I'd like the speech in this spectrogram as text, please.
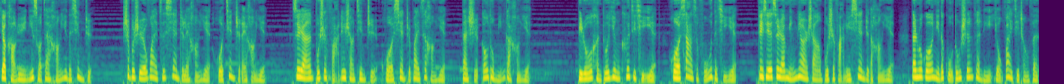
要考虑你所在行业的性质，是不是外资限制类行业或禁止类行业？虽然不是法律上禁止或限制外资行业，但是高度敏感行业，比如很多硬科技企业。或 SaaS 服务的企业，这些虽然明面上不是法律限制的行业，但如果你的股东身份里有外籍成分，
